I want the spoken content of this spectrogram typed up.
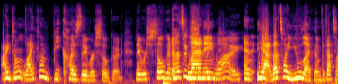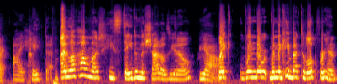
I don't like them because they were so good. They were so good That's at exactly planning. why. and yeah, that's why you like them, but that's why I hate them. I love how much he stayed in the shadows, you know? Yeah. Like when they were when they came back to look for him,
